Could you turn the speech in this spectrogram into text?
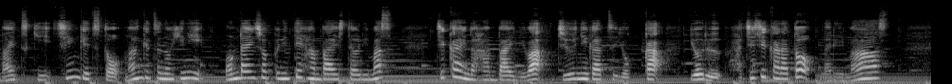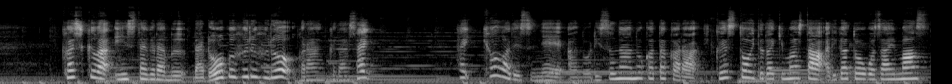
毎月新月と満月の日にオンラインショップにて販売しております。次回の販売日は12月4日夜8時からとなります。詳しくはインスタグラムラローブフルフルをご覧ください。はい、今日はですね、あのリスナーの方からリクエストをいただきました。ありがとうございます。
